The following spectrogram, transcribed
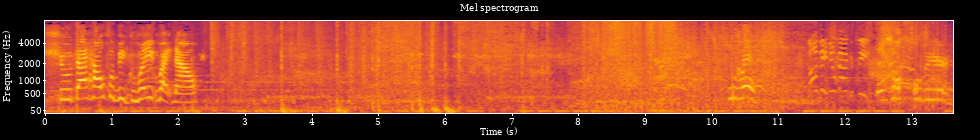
Shoot, that health would be great right now. Who help? There's help over here.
